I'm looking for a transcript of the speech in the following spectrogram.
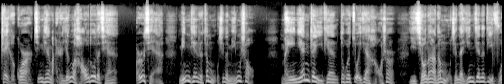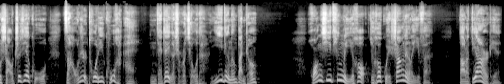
这个官儿今天晚上赢了好多的钱，而且明天是他母亲的冥寿，每年这一天都会做一件好事，以求能让他母亲在阴间的地府少吃些苦，早日脱离苦海。”你在这个时候求他，一定能办成。黄熙听了以后，就和鬼商量了一番。到了第二天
